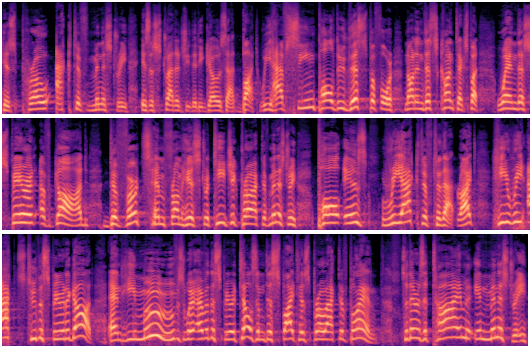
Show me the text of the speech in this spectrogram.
His proactive ministry is a strategy that he goes at. But we have seen Paul do this before, not in this context, but when the Spirit of God diverts him from his strategic proactive ministry, Paul is reactive to that, right? He reacts to the Spirit of God and he moves wherever the Spirit tells him despite his proactive plan. So there is a time in ministry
